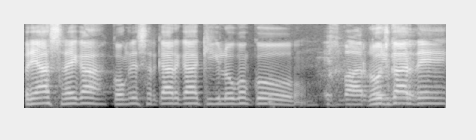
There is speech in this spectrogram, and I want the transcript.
प्रयास रहेगा कांग्रेस सरकार का कि लोगों को इस बार रोज़गार दें।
